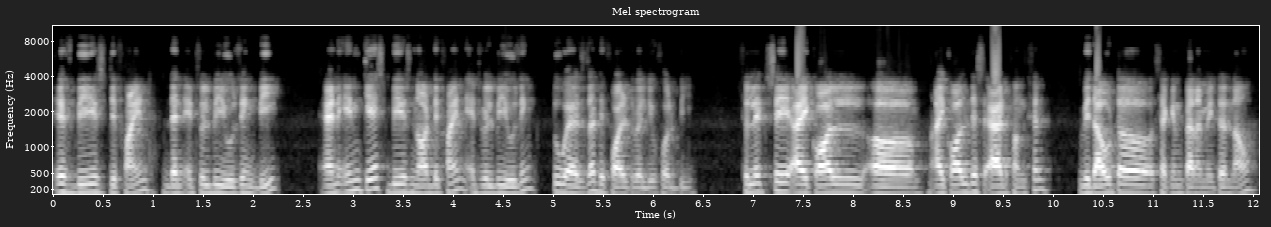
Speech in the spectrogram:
if b is defined then it will be using b and in case b is not defined it will be using 2 as the default value for b. So let's say I call uh, I call this add function without a second parameter now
